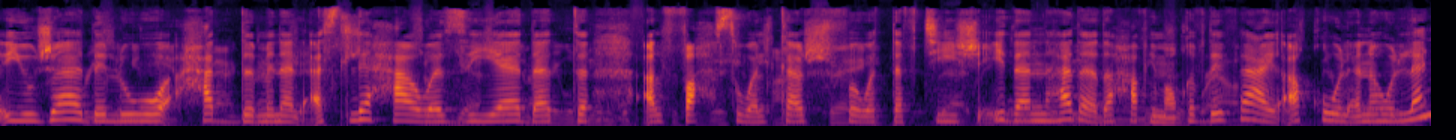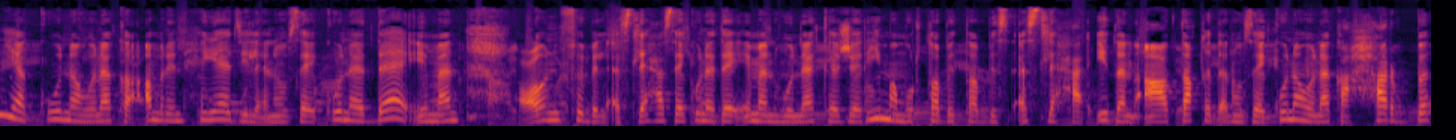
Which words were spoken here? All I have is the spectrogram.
يجادل حد من الأسلحة وزيادة الفحص والكشف والتفتيش. إذا هذا يضعها في موقف دفاعي. أقول أنه لن يكون هناك أمر انحيادي لأنه سيكون دائما عنف بالأسلحة سيكون دائما هناك جريمة مرتبطة بالأسلحة. إذا أعتقد أنه سيكون هناك حرب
